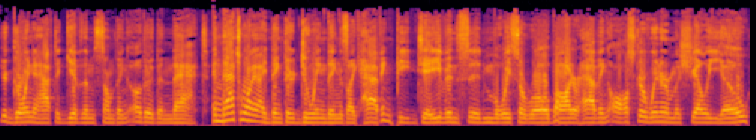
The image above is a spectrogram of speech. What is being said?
You're going to have to give them something other than that. And that's why I think they're doing things like having Pete Davidson voice a robot or having Oscar winner Michelle Yeoh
